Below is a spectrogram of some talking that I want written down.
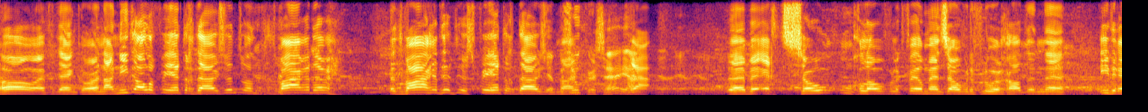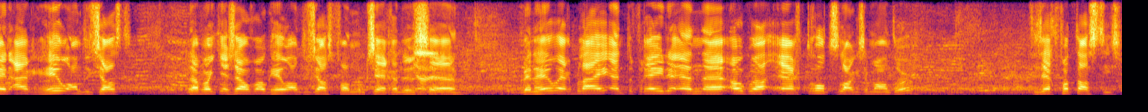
Oh, even denken hoor. Nou, niet alle 40.000, want het waren er, het waren er dus 40.000. maar- Bezoekers, hè? Ja. Ja. We hebben echt zo ongelooflijk veel mensen over de vloer gehad. En eh, iedereen eigenlijk heel enthousiast. Daar word jij zelf ook heel enthousiast van, moet ik zeggen. Dus eh, ik ben heel erg blij en tevreden. En eh, ook wel erg trots langzamerhand hoor. Het is echt fantastisch.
